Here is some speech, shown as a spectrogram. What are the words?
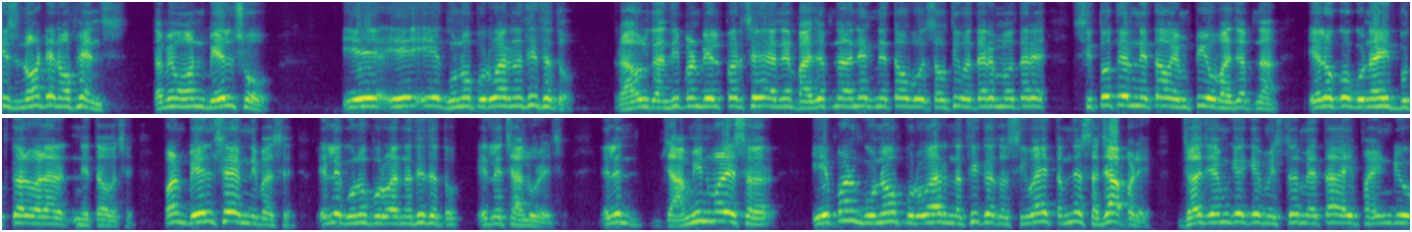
is not an offence તમે ઓન બેલ છો. એ એ એ ગુનો પુરવાર નથી થતો. રાહુલ ગાંધી પણ બેલ પર છે અને ભાજપના અનેક નેતાઓ સૌથી વધારેમાં વધારે સિત્તોતેર નેતાઓ એમપીઓ ભાજપના એ લોકો ગુનાહિત ભૂતકાળ વાળા નેતાઓ છે પણ બેલ છે એમની પાસે એટલે ગુનો પુરવાર નથી થતો એટલે ચાલુ રહે છે એટલે જામીન મળે સર એ પણ ગુનો પુરવાર નથી કરતો સિવાય તમને સજા પડે જજ એમ કે કે mister Mehta I find you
